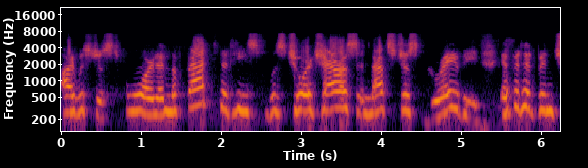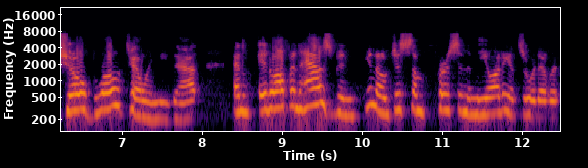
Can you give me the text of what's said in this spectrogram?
I was just floored. And the fact that he was George Harrison, that's just gravy. If it had been Joe Blow telling me that, and it often has been, you know, just some person in the audience or whatever,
